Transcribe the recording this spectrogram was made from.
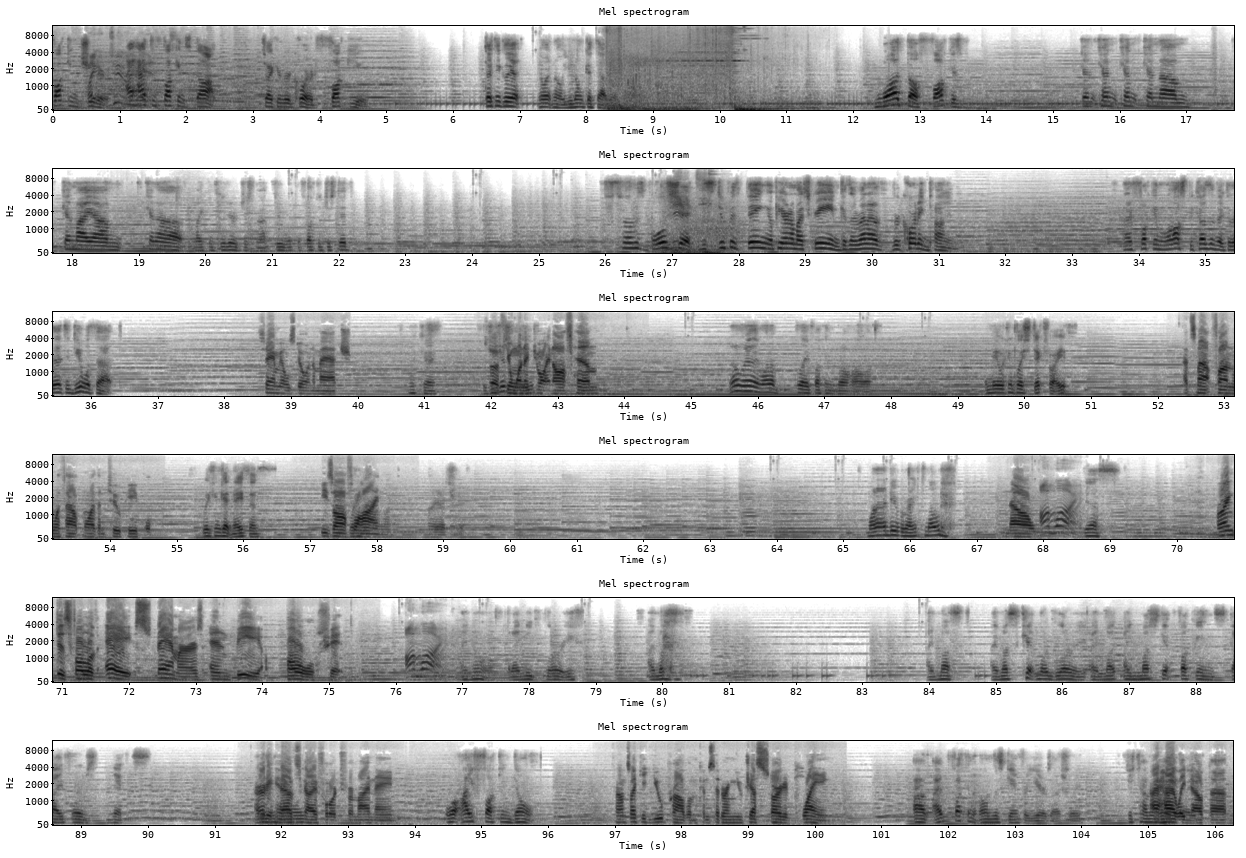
fucking cheater. Two I had to fucking stop so I could record. Fuck you. Technically, I, no, what? No, you don't get that one. What the fuck is? Can can can can um can my um can uh my computer just not do what the fuck it just did? This bullshit, the stupid thing appeared on my screen because I ran out of recording time. And I fucking lost because of it because I had to deal with that. Samuel's doing a match. Okay. Did So if just you want to join off him, I don't really want to play fucking Brawlhalla. I mean, we can play Stick Fight. that's not fun without more than two people. We can get Nathan. He's offline. Oh yeah, true. Want to do ranked mode? No. Online. yes. Ranked is full of A, spammers, and B, bullshit. Online. I know, but I need glory. I must. I must. I must get more glory. I must. I must get fucking Skyforge Nix. I already have only- Skyforge for my main. Well, I fucking don't. Sounds like a you problem considering you just started playing. Uh, I've fucking owned this game for years, actually. Just haven't. I highly played. doubt that.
